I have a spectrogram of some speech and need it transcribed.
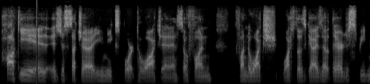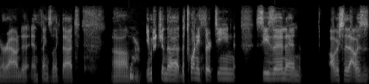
hockey is, is just such a unique sport to watch and it's so fun fun to watch watch those guys out there just speeding around and, and things like that. Um, you mentioned the the 2013 season and obviously that was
